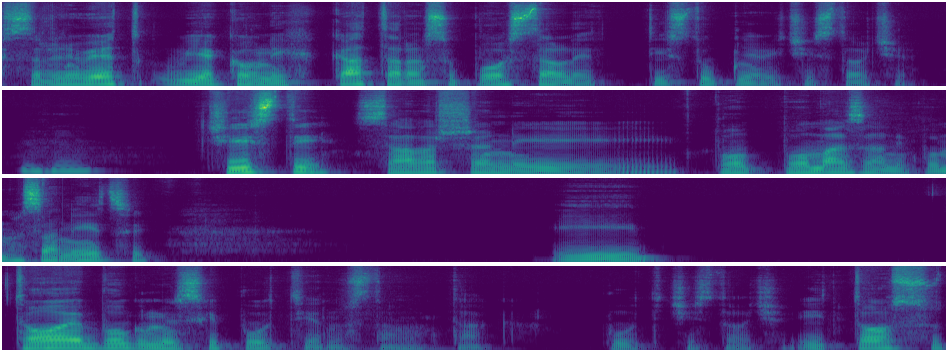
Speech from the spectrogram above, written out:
srednjovjekovnih katara su postali ti stupnjevi čistoće. mm Čisti, savršeni, pomazani, pomazanici. I to je bogumilski put jednostavno, tak, put čistoće. I to su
